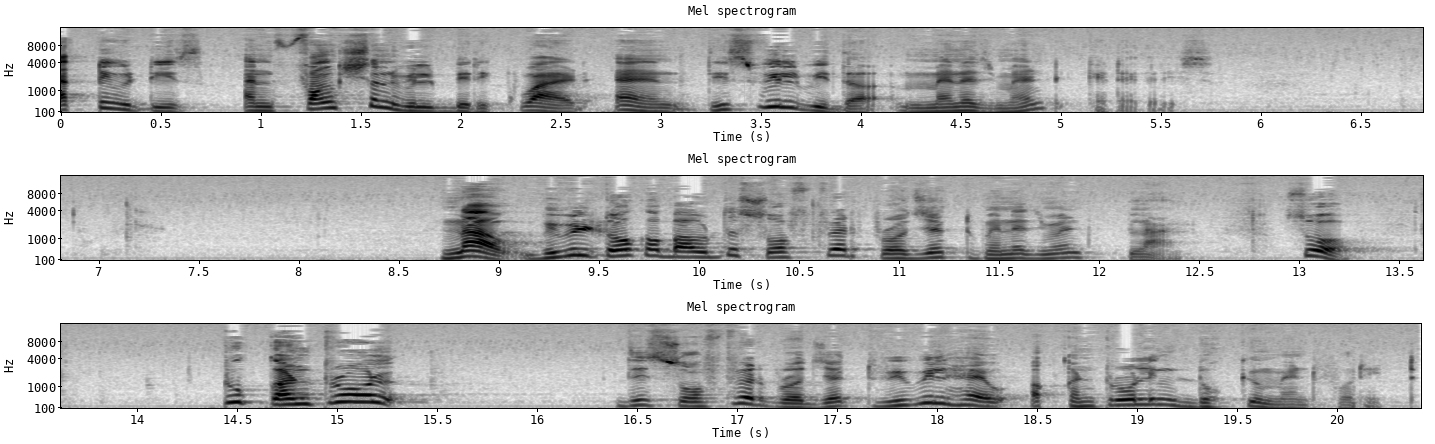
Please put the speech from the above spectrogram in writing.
activities and function will be required and this will be the management categories now we will talk about the software project management plan. So to control this software project we will have a controlling document for it.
